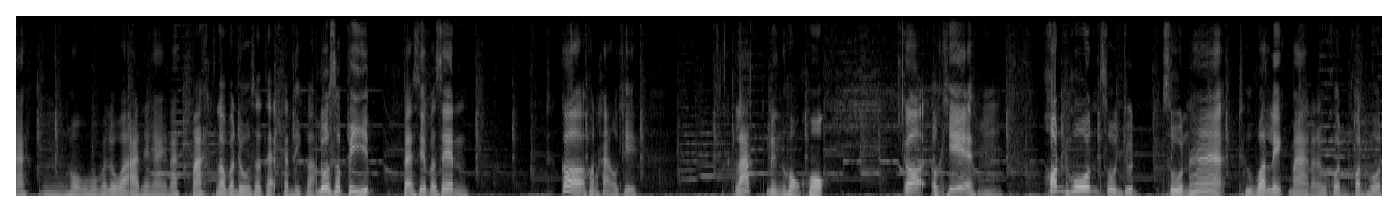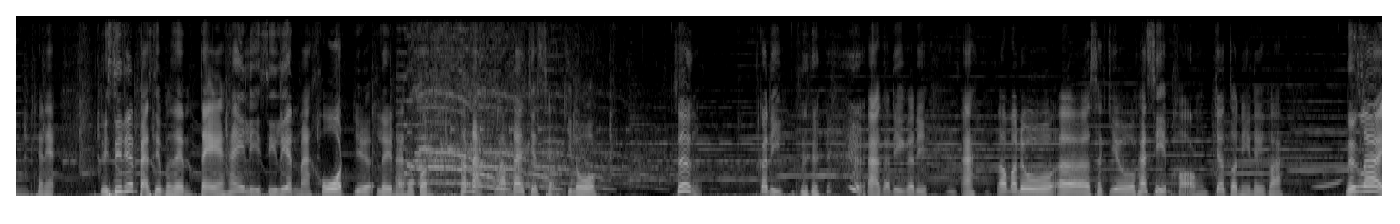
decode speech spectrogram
นะผมผมไม่รู้ว่าอ่านยังไงนะ มา เรามาดูสแตทกันดีกว่ารัวสปีด 80%ก็ค่อนข้างโอเค ลัก 166 ก็โอเคอืมคอนโทรล0.05 ถือว่าเล็กมากนะทุกคน คอนโทรลแค่นี้รีซิเลียน 80%แต่ให้รีซิเลียนมาโคตรเยอะเลยนะทุกคน น้ำหนักรับได้ 700กิโล ซึ่ง ก็ดี อะก็ดีก็ดี อะ เรามาดูเอ่อสกิลแพสซีฟของเจ้าตัวนี้ดีกว่าหนึ่งเลย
